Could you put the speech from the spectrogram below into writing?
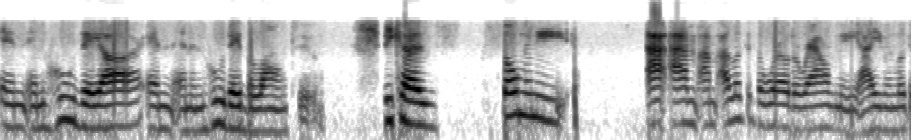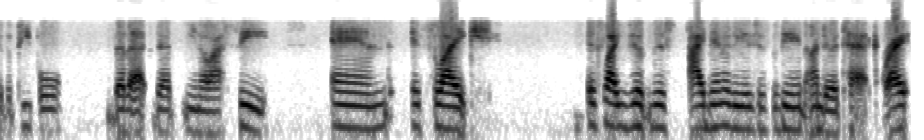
in in who they are and and in who they belong to, because so many. I, I'm, I'm I look at the world around me. I even look at the people that I, that you know I see, and it's like it's like just this identity is just being under attack, right?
